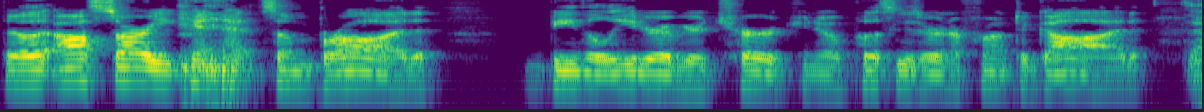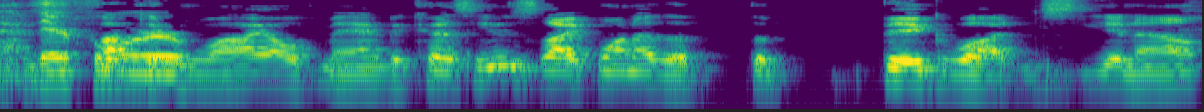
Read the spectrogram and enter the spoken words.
they're like, oh, sorry, you can't let some broad be the leader of your church. You know, pussies are an affront to God. That's therefore- fucking wild, man. Because he was like one of the the big ones, you know,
